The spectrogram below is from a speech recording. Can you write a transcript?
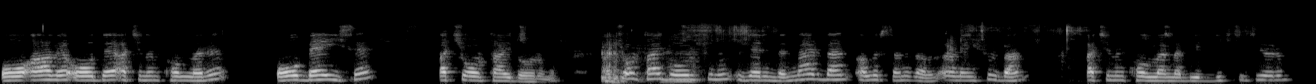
OA ve OD açının kolları OB ise açıortay doğrumuz. Açıortay doğrusunun üzerinde nereden alırsanız alın. Örneğin şuradan açının kollarına bir dik çiziyorum.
